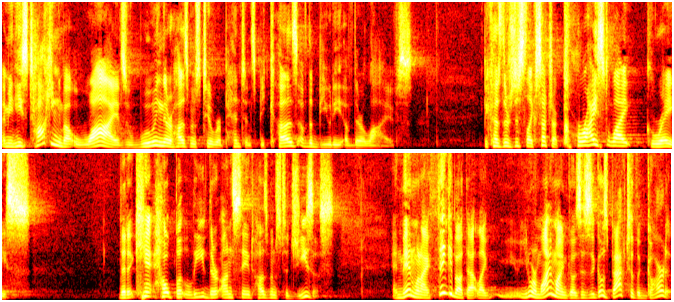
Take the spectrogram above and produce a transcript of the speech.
I mean, he's talking about wives wooing their husbands to repentance because of the beauty of their lives. Because there's just like such a Christ like grace that it can't help but lead their unsaved husbands to Jesus. And man, when I think about that, like, you know where my mind goes is it goes back to the garden,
